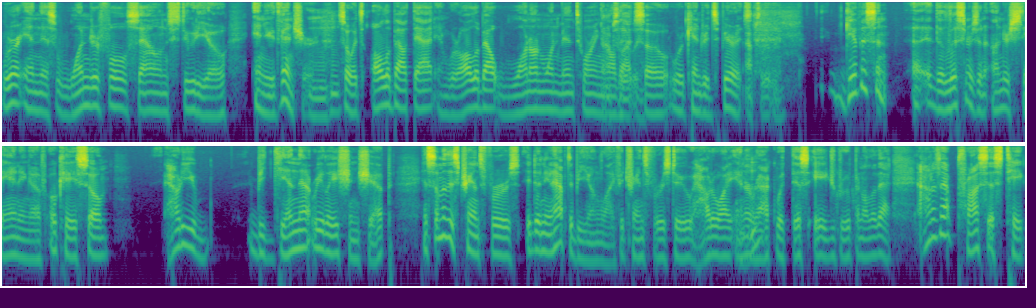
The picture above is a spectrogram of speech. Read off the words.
We're in this wonderful sound studio in Youth Venture. Mm-hmm. So it's all about that, and we're all about one on one mentoring and all that. So we're kindred spirits Absolutely. give us an uh, the listeners an understanding of okay so how do you begin that relationship? And some of this transfers it doesn't even have to be young life. It transfers to how do i interact with this age group and all of that. How does that process take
